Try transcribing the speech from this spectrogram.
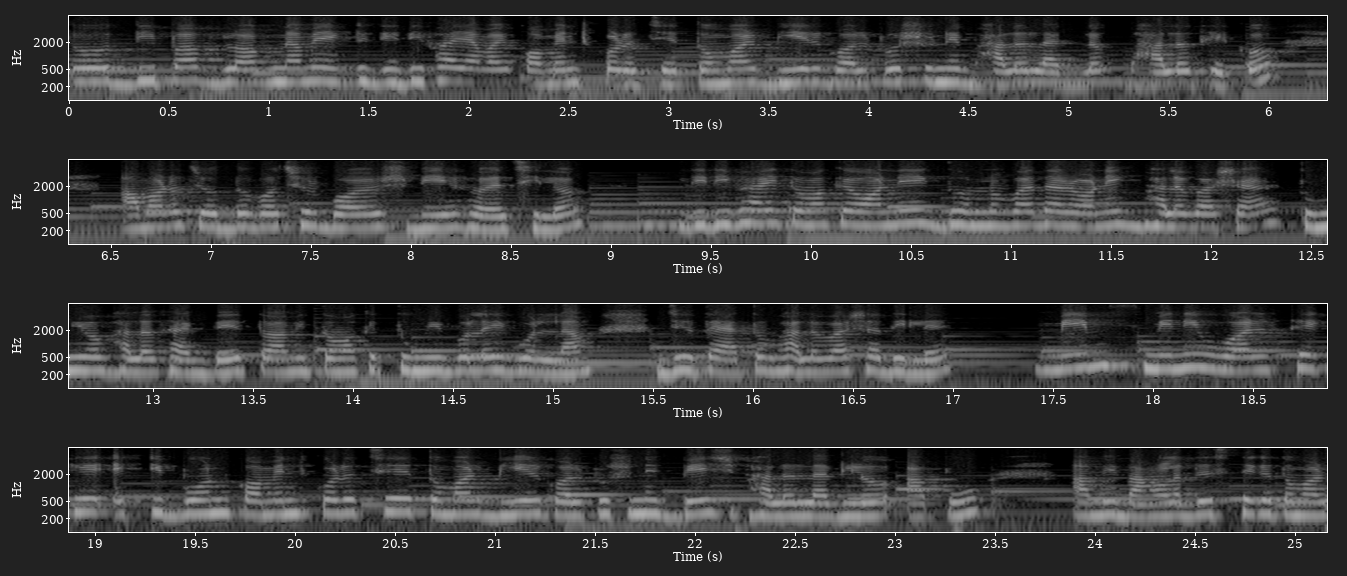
তো দীপা ব্লগ নামে একটি দিদিভাই আমায় কমেন্ট করেছে, তোমার বিয়ের গল্প শুনে ভালো লাগল, ভালো থেকো। আমারও চোদ্দ বছর বয়স বিয়ে হয়েছিল। দিদিভাই তোমাকে অনেক ধন্যবাদ আর অনেক ভালোবাসা। তুমিও ভালো থাকবে। তো আমি তোমাকে তুমি বলেই বললাম, যেহেতু এত ভালোবাসা দিলে। মিমস মিনি ওয়ার্ল্ড থেকে একটি বোন কমেন্ট করেছে, তোমার বিয়ের গল্প শুনে বেশ ভালো লাগল, আপু। আমি বাংলাদেশ থেকে তোমার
